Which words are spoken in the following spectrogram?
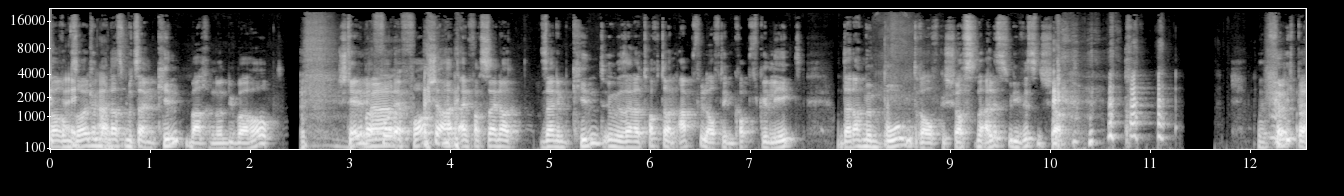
warum sollte man das mit seinem Kind machen und überhaupt? Stell dir mal Ja. vor, der Forscher hat einfach seiner, seinem Kind, irgendwie seiner Tochter einen Apfel auf den Kopf gelegt und danach mit dem Bogen drauf geschossen. Alles für die Wissenschaft. Völlig Das,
